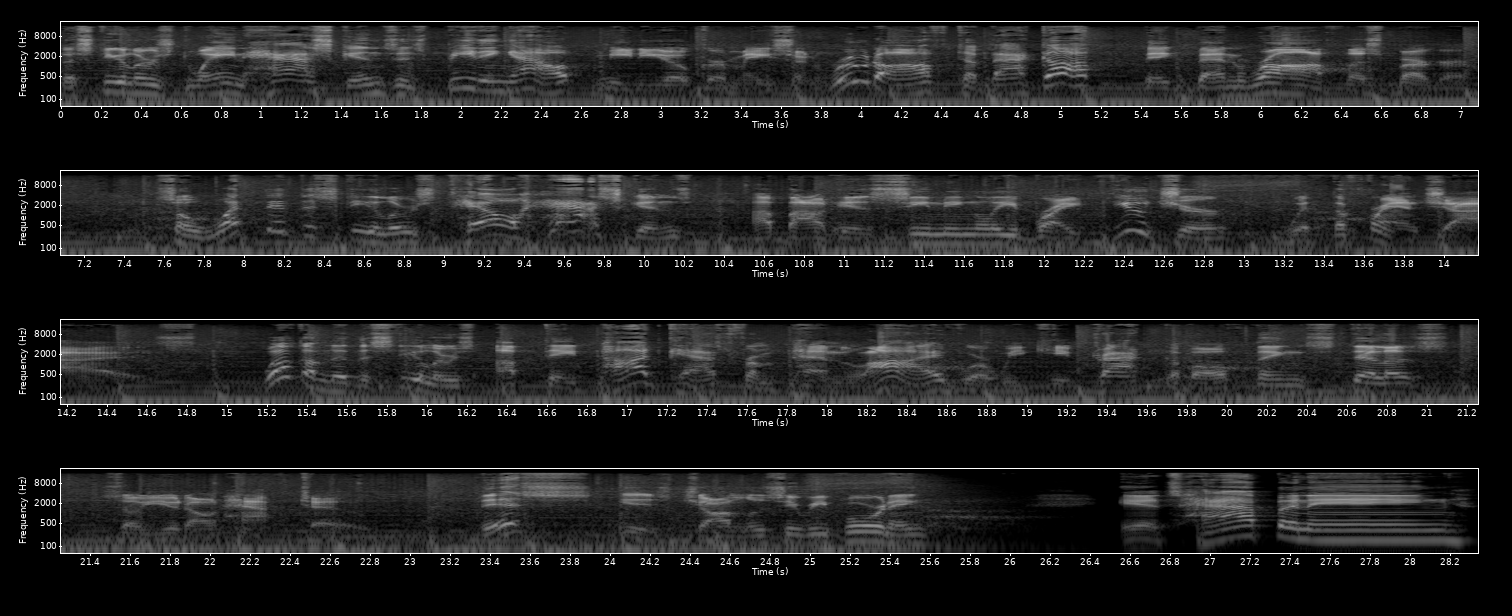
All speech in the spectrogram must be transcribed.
The Steelers' Dwayne Haskins is beating out mediocre Mason Rudolph to back up Big Ben Roethlisberger. So, what did the Steelers tell Haskins about his seemingly bright future with the franchise? Welcome to the Steelers Update Podcast from Penn Live, where we keep track of all things Steelers so you don't have to. This is John Luciew reporting. It's happening.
